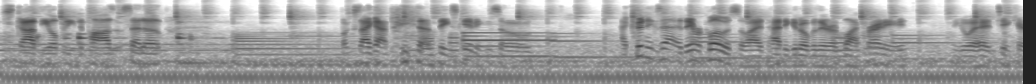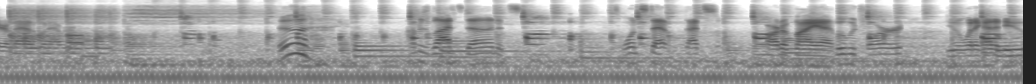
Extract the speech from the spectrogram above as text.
just got the opening deposit set up because I got paid on Thanksgiving, so I couldn't exactly. They were closed, so I had to get over there on Black Friday and go ahead and take care of that or whatever. I'm just glad it's done. It's it's one step. That's part of my uh, moving forward, doing what I got to do.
